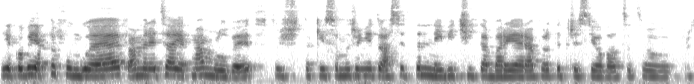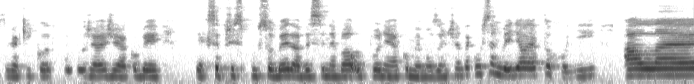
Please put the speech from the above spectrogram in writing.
jakoby jak to funguje v Americe a jak mám mluvit, což taky samozřejmě to asi ten největší ta bariéra pro ty přistěhovalce, co prostě v jakýkoliv kultuře, že jakoby jak se přizpůsobit, aby si nebyla úplně jako mimozemštěn, tak už jsem věděla, jak to chodí, ale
